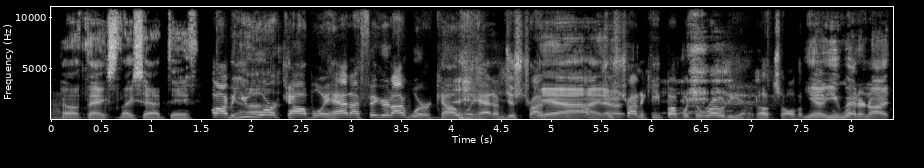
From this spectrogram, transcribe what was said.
oh, thanks. Nice hat, Dave. Well, I mean, you wore a cowboy hat. I figured I wear a cowboy hat. I'm just trying. yeah, to keep, I'm just trying to keep up with the rodeo. That's all. The you know, you better not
